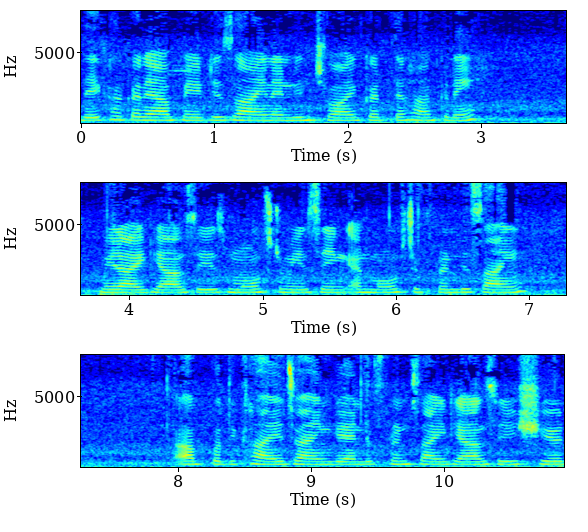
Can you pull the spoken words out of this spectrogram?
देखा करें आप मेरे डिज़ाइन एंड इंजॉय करते रहा करें। मेरा ideas is most amazing and most different design आपको दिखाए जाएँगे एंड डिफरेंट आइडियाज़ शेयर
